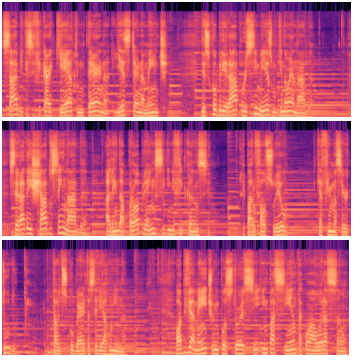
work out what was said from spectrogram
Sabe que se ficar quieto interna e externamente, descobrirá por si mesmo que não é nada. Será deixado sem nada além da própria insignificância. E para o falso eu, que afirma ser tudo, tal descoberta seria ruína. Obviamente, o impostor se impacienta com a oração,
